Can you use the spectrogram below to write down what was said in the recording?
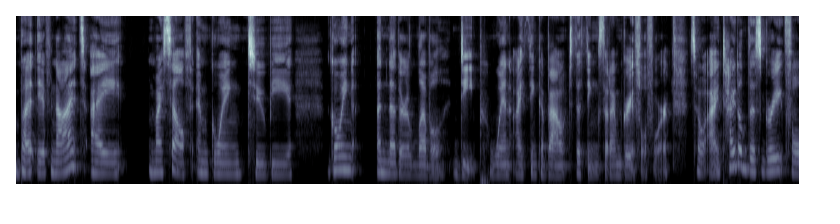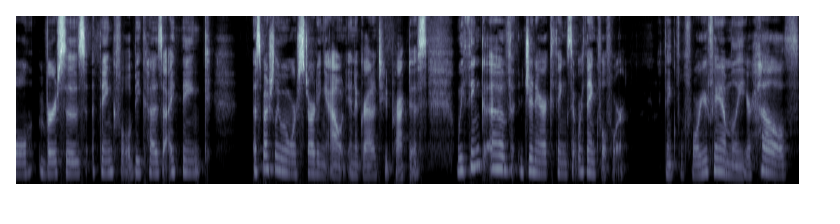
but if not, I myself am going to be going another level deep when I think about the things that I'm grateful for. So I titled this Grateful versus Thankful because I think especially when we're starting out in a gratitude practice, we think of generic things that we're thankful for. Thankful for your family, your health,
